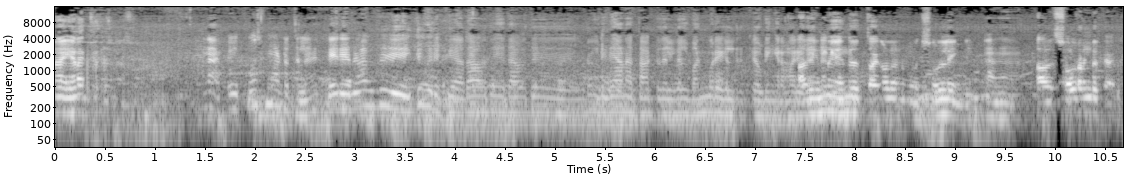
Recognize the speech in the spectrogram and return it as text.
நான் எனக்கு தெரிஞ்சு நான் சொல்றேன். என்ன இப்போ போஸ்ட்மார்ட்டத்துல வேற ஏதாவது இது இருக்கு? அதாவது ஏதாவது உடல் ரீதியான தாக்குதல்கள் வன்முறைகள் இருக்கு அப்படிங்கிற அது மாதிரி இன்னும் எந்த தகவலும் உங்களுக்கு சொல்லிங்க அது சொல்றேன்ருக்காங்க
